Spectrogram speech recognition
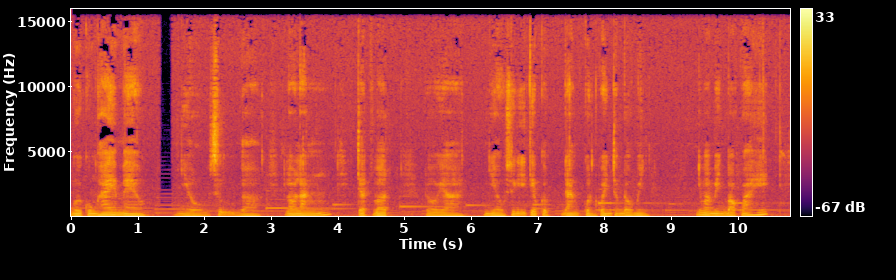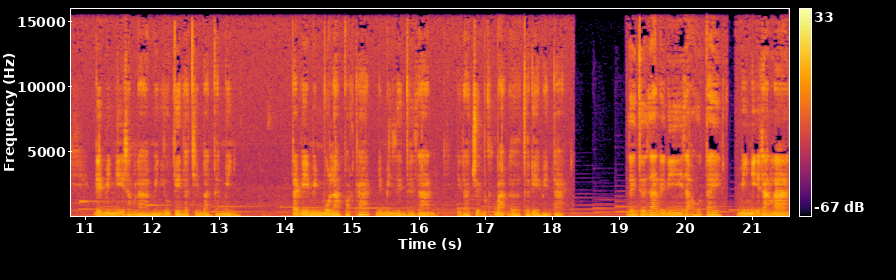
ngồi cùng hai em mèo nhiều sự uh, lo lắng chật vật rồi uh, nhiều suy nghĩ tiêu cực đang quẩn quanh trong đầu mình. Nhưng mà mình bỏ qua hết để mình nghĩ rằng là mình ưu tiên cho chính bản thân mình. Tại vì mình muốn làm podcast nên mình dành thời gian để nói chuyện với các bạn ở thời điểm hiện tại dành thời gian để đi dạo hồ tây. Mình nghĩ rằng là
